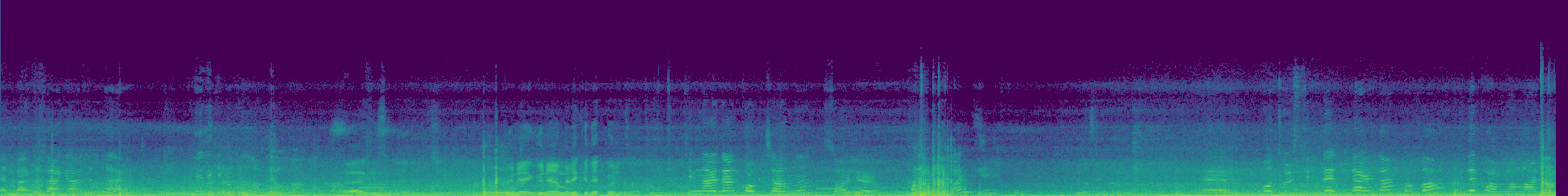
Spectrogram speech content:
Yani ben güzel geldim de deli gibi kullanıyorlar. Herkesin. Güney, Güney Amerika'da hep böyle zaten. Kimlerden korkacağını söylüyorum. Ay iyi. Biraz indir olur. E, motosikletlerden baba bir de kamyonlardan.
